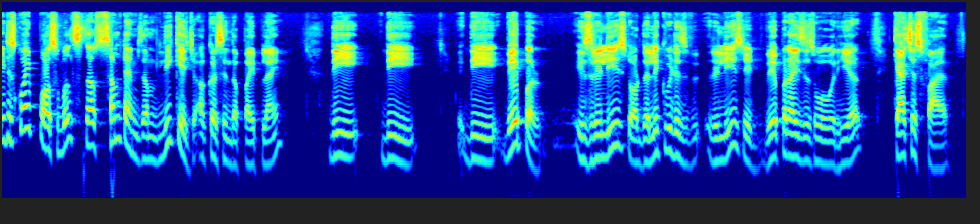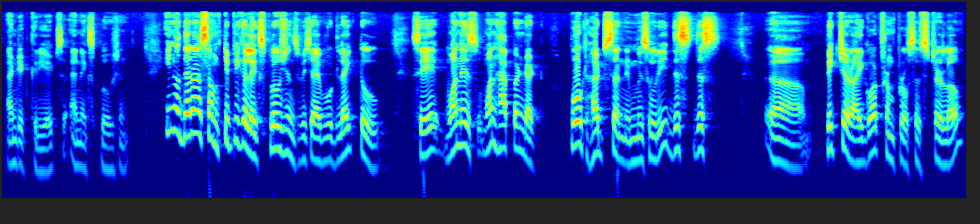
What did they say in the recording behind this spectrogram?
it is quite possible sometimes some leakage occurs in the pipeline. The, the, the vapor is released or the liquid is released, it vaporizes over here, catches fire and it creates an explosion. You know there are some typical explosions which I would like to say. One is one happened at Port Hudson in Missouri. This, this uh, picture I got from Professor Strehlow.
